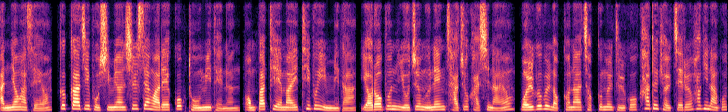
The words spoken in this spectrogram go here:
안녕하세요. 끝까지 보시면 실생활에 꼭 도움이 되는 엄빠티 MI TV입니다. 여러분 요즘 은행 자주 가시나요? 월급을 넣거나 적금을 들고 카드 결제를 확인하고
